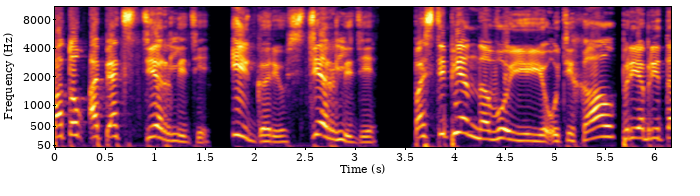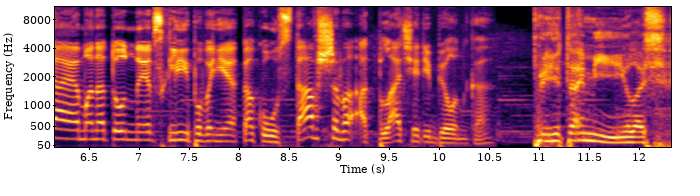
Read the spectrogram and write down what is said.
потом опять Стерляди, Игорю, Стерляди. Постепенно вой ее утихал, приобретая монотонное всхлипывание, как у уставшего от плача ребенка. «Притомилась»,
